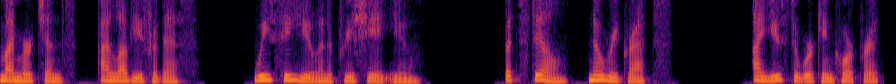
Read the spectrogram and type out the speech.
My merchants, I love you for this. We see you and appreciate you. But still, no regrets. I used to work in corporate.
